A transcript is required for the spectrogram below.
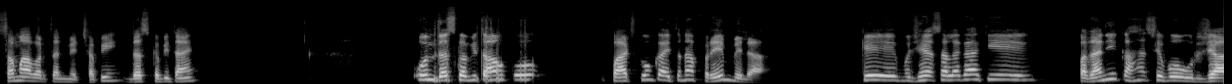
समावर्तन में छपी, दस कविताएँ। उन दस कविताओं को पाठकों का इतना प्रेम मिला कि मुझे ऐसा लगा कि पता नहीं कहाँ से वो ऊर्जा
